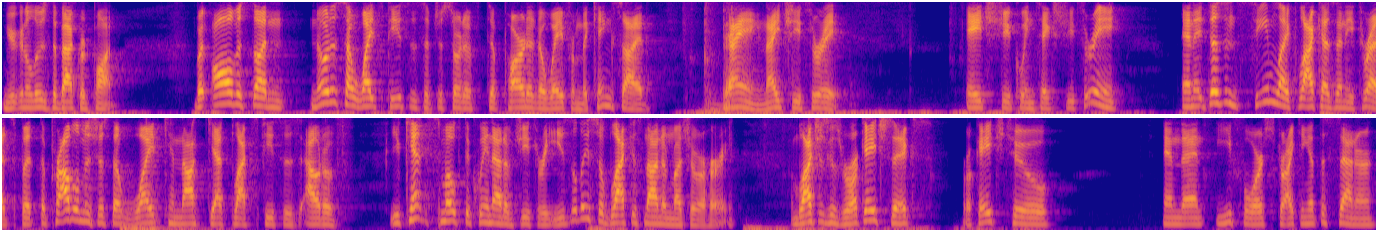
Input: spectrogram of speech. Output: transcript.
You're going to lose the backward pawn. But all of a sudden, notice how white's pieces have just sort of departed away from the king side. Bang, knight g3. hg, queen takes g3. And it doesn't seem like black has any threats, but the problem is just that white cannot get black's pieces out of... You can't smoke the queen out of g3 easily, so black is not in much of a hurry. And black just goes rook h6, rook h2, and then e4, striking at the center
